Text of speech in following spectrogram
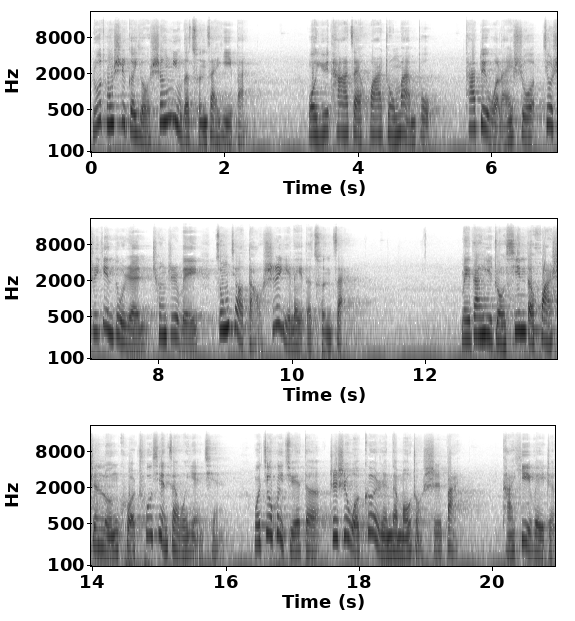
如同是个有生命的存在一般。我与他在花中漫步。他对我来说，就是印度人称之为宗教导师一类的存在。每当一种新的化身轮廓出现在我眼前，我就会觉得这是我个人的某种失败。它意味着，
